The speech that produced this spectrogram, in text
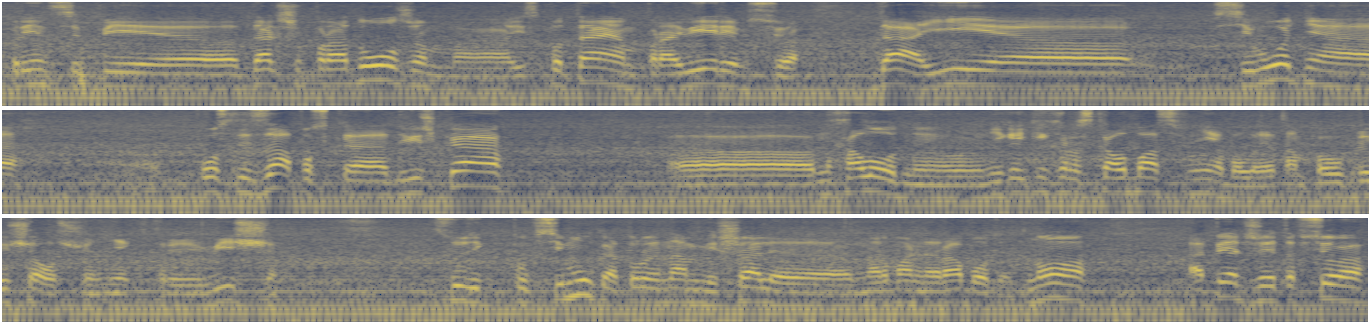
В принципе, э, дальше продолжим, э, испытаем, проверим все. Да, и э, сегодня, после запуска движка э, на холодную, никаких расколбасов не было. Я там повыключал еще некоторые вещи, судя по всему, которые нам мешали нормально работать. Но, опять же, это все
